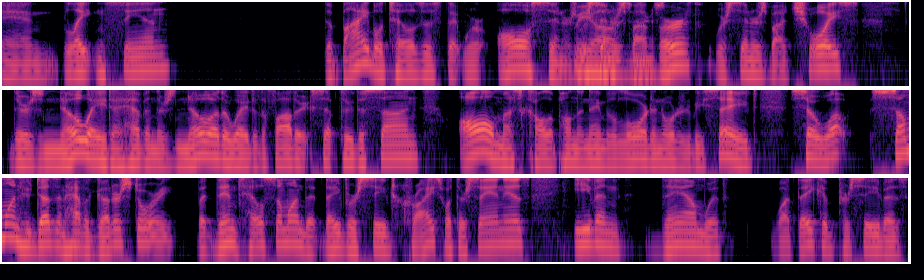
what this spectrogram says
and blatant sin. The Bible tells us that we're all sinners. We are sinners, sinners. by birth, we're sinners by choice. There's no way to heaven, there's no other way to the Father except through the Son. All must call upon the name of the Lord in order to be saved. So, what someone who doesn't have a gutter story, but then tells someone that they've received Christ, what they're saying is even them with what they could perceive as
